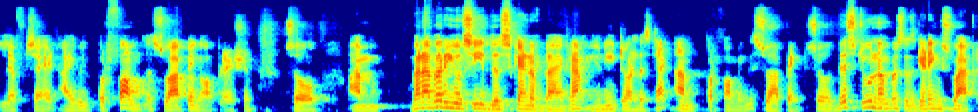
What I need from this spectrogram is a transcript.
left side. I will perform the swapping operation. So I'm whenever you see this kind of diagram, you need to understand I'm performing the swapping. So this two numbers is getting swapped.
